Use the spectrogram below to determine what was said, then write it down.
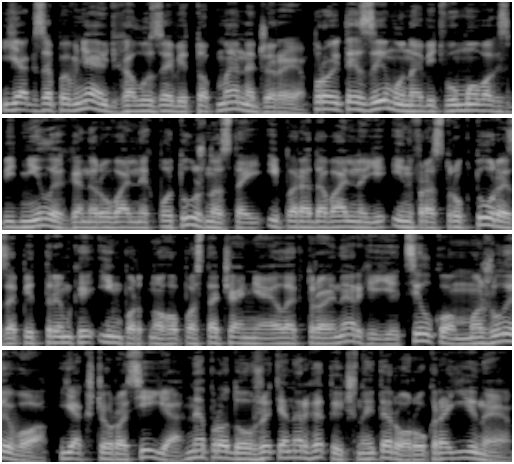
Як запевняють галузеві топ-менеджери, пройти зиму навіть в умовах збіднілих генерувальних потужностей і передавальної інфраструктури за підтримки імпортного постачання електроенергії цілком можливо, якщо Росія не продовжить енергетичний терор України.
